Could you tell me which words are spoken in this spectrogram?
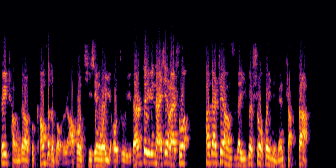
非常的不 comfortable，然后提醒我以后注意。但是对于男性来说，他在这样子的一个社会里面长大，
